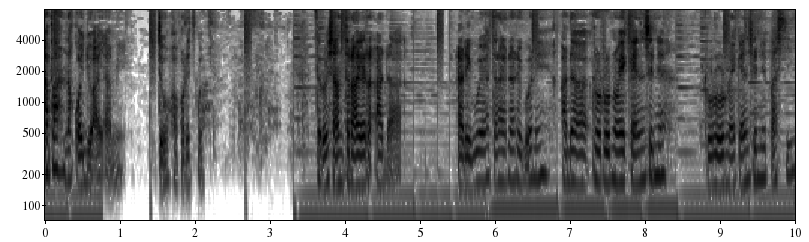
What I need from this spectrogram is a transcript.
apa? Nakojo Ayami. Itu favorit gue terus yang terakhir ada dari gue ya terakhir dari gue nih ada Rurouni Kenshin ya. Rurouni Kenshin ini pasti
